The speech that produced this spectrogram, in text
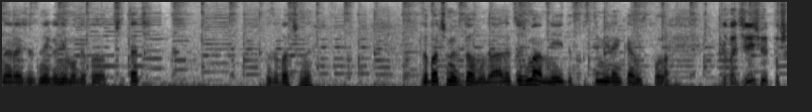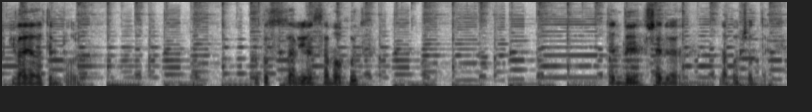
na razie z niego nie mogę odczytać. Zobaczymy. Zobaczymy w domu, no ale coś mam, nie idę z pustymi rękami z pola. Prowadziliśmy poszukiwania na tym polu. Tu postawiłem samochód. Tędy szedłem na początek.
